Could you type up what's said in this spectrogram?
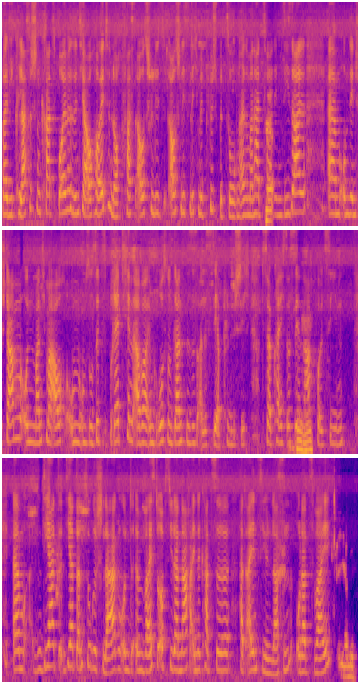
weil die klassischen Kratzbäume sind ja auch heute noch fast ausschließ ausschließlich mit Plüsch bezogen. Also man hat zwar ja. den Sisal ähm, um den Stamm und manchmal auch um, um so Sitzbrettchen, aber im Großen und Ganzen ist es alles sehr plüschig. Deshalb kann ich das sehr mhm. nachvollziehen. Ähm, die, hat, die hat dann zugeschlagen und ähm, weißt du, ob sie danach eine Katze hat einziehen lassen oder zwei? Ja, mit,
